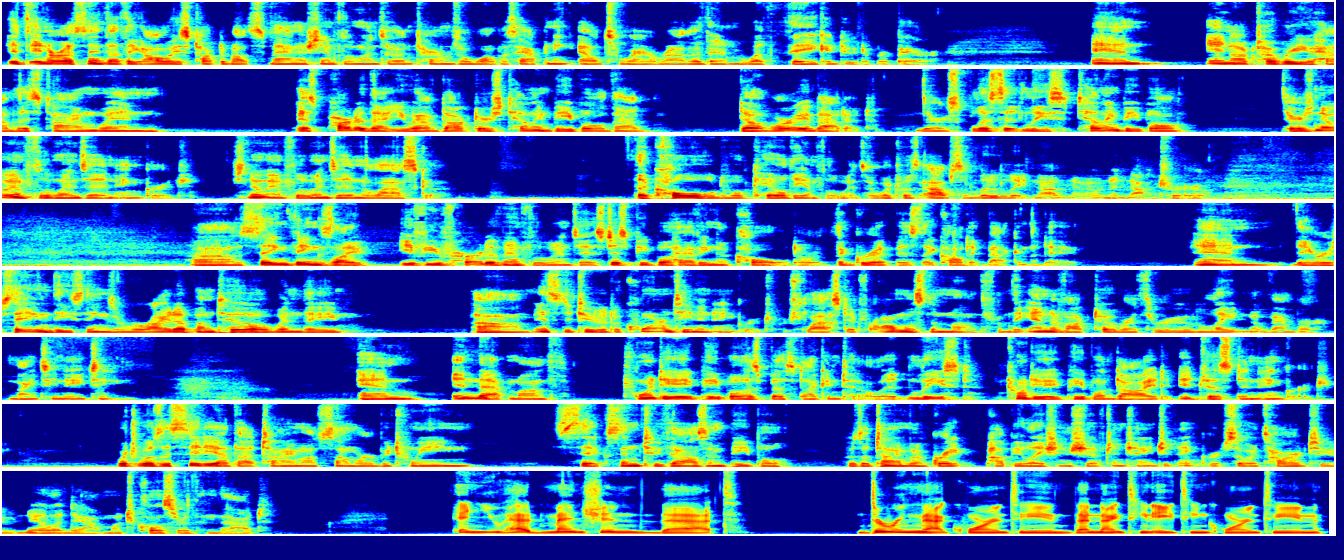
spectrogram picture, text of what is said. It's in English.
it's interesting that they always talked about Spanish influenza in terms of what was happening elsewhere rather than what they could do to prepare. And in October, you have this time when, as part of that, you have doctors telling people that don't worry about it. They're explicitly telling people there's no influenza in Anchorage, there's no influenza in Alaska. The cold will kill the influenza, which was absolutely not known and not true. Uh, saying things like, if you've heard of influenza, it's just people having a cold, or the grippe as they called it back in the day. And they were saying these things right up until when they um, instituted a quarantine in Anchorage, which lasted for almost a month from the end of October through late November 1918. And in that month, 28 people, as best I can tell, at least 28 people died just in Anchorage, which was a city at that time of somewhere between six and 2,000 people. It was a time of great population shift and change in Anchorage, so it's hard to nail it down much closer than that. And you had mentioned that during that quarantine, that 1918 quarantine,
